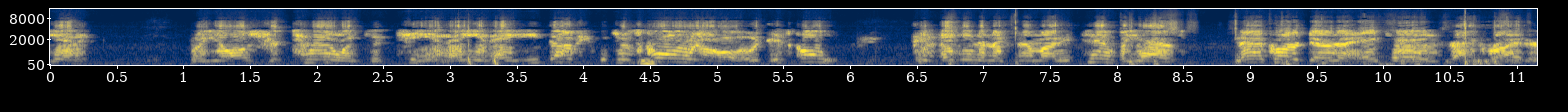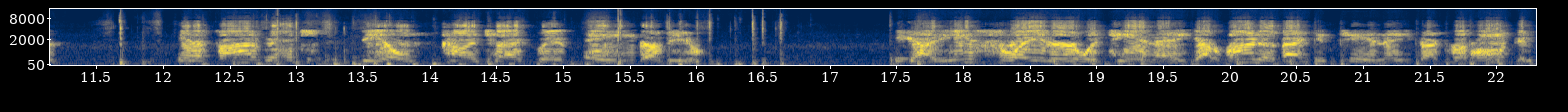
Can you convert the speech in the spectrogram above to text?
get it. But you lost your talent to TNA and AEW, which is cool and all. It's cool. Because they need to make their money too. But you have Matt Cardona, aka Zack Ryder, in a five match deal contract with AEW. You got Heath Slater with TNA. You got Rhino back in TNA. You got Curt Hawkins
